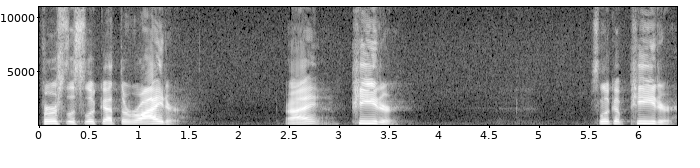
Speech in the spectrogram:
First, let's look at the writer, right? Peter. Let's look at Peter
